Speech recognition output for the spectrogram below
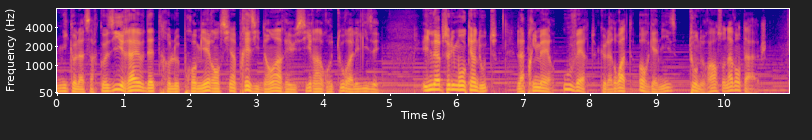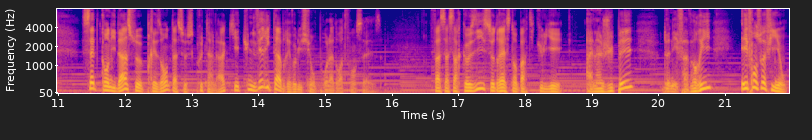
Nicolas Sarkozy rêve d'être le premier ancien président à réussir un retour à l'Élysée. Il n'a absolument aucun doute, la primaire ouverte que la droite organise tournera en son avantage. Sept candidats se présentent à ce scrutin-là, qui est une véritable révolution pour la droite française. Face à Sarkozy se dressent en particulier Alain Juppé, donné favori, et François Fillon,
